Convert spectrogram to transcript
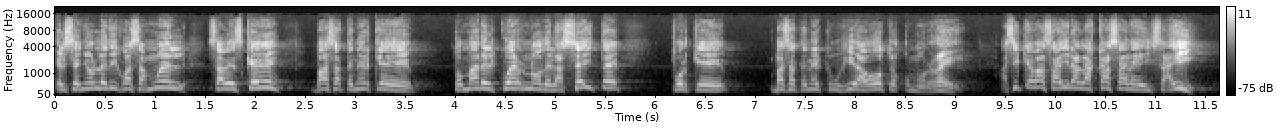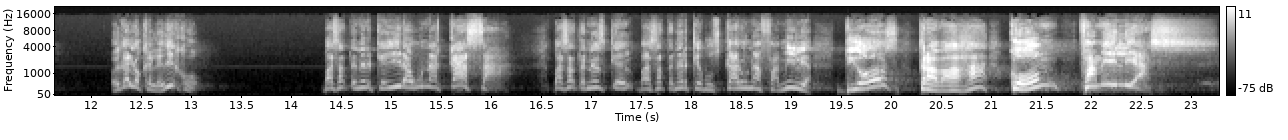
el Señor le dijo a Samuel, ¿sabes qué? Vas a tener que tomar el cuerno del aceite porque vas a tener que ungir a otro como rey. Así que vas a ir a la casa de Isaí. Oiga lo que le dijo. Vas a tener que ir a una casa. Vas a tener que, vas a tener que buscar una familia. Dios trabaja con familias.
